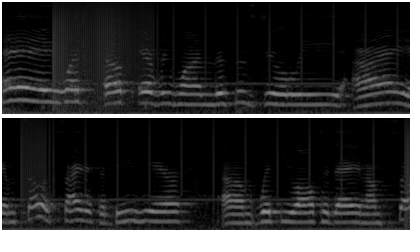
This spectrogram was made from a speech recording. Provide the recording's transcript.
Hey, what's up, everyone? This is Julie. I am so excited to be here um, with you all today, and I'm so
